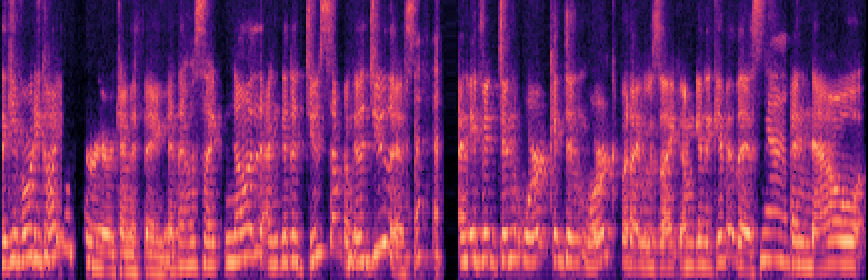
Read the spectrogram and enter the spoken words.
Like, you've already got your career kind of thing. And I was like, no, I'm going to do something. I'm going to do this. and if it didn't work, it didn't work. But I was like, I'm going to give it this. Yeah. And now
